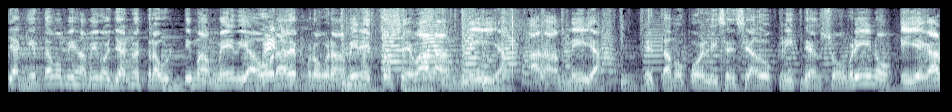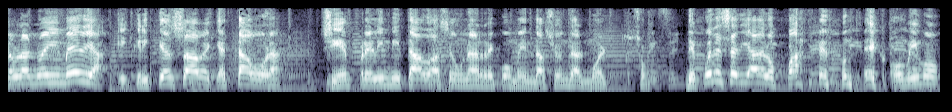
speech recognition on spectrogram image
Y aquí estamos, mis amigos, ya en nuestra última media hora de programa. Mire, esto se va a las millas, a las millas. Estamos con el licenciado Cristian Sobrino y llegaron las nueve y media. Y Cristian sabe que a esta hora siempre el invitado hace una recomendación de almuerzo. Después de ese día de los padres donde comimos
